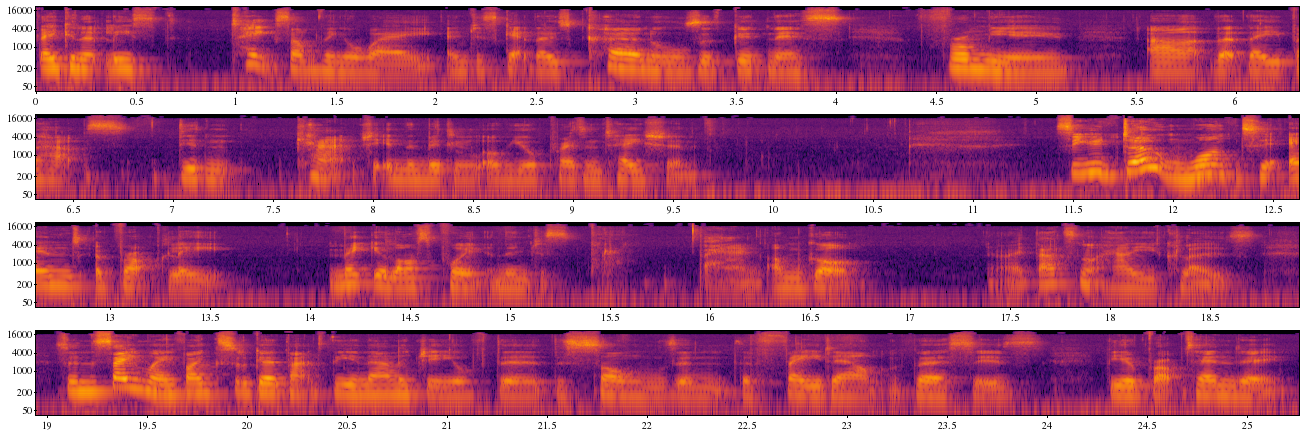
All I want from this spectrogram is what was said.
they can at least take something away and just get those kernels of goodness from you uh, that they perhaps didn't catch in the middle of your presentation. So you don't want to end abruptly, make your last point, and then just bang, I'm gone. Right, that's not how you close. So in the same way, if I sort of go back to the analogy of the the songs and the fade out versus the abrupt ending,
